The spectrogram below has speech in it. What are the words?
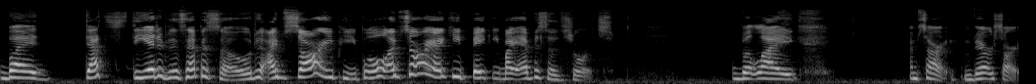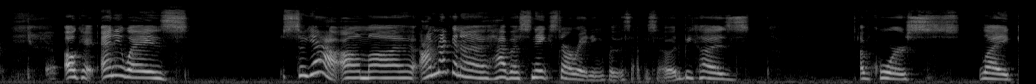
but that's the end of this episode. I'm sorry people. I'm sorry I keep making my episodes short. But like I'm sorry. I'm very sorry. Okay, anyways, so yeah, um uh, I'm not going to have a snake star rating for this episode because of course, like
